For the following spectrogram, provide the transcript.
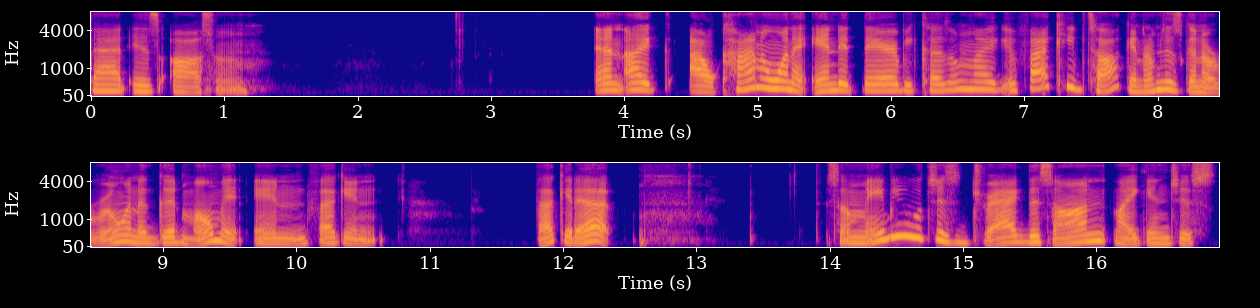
That is awesome. And I I kind of want to end it there because I'm like if I keep talking, I'm just going to ruin a good moment and fucking fuck it up. So maybe we'll just drag this on, like, and just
